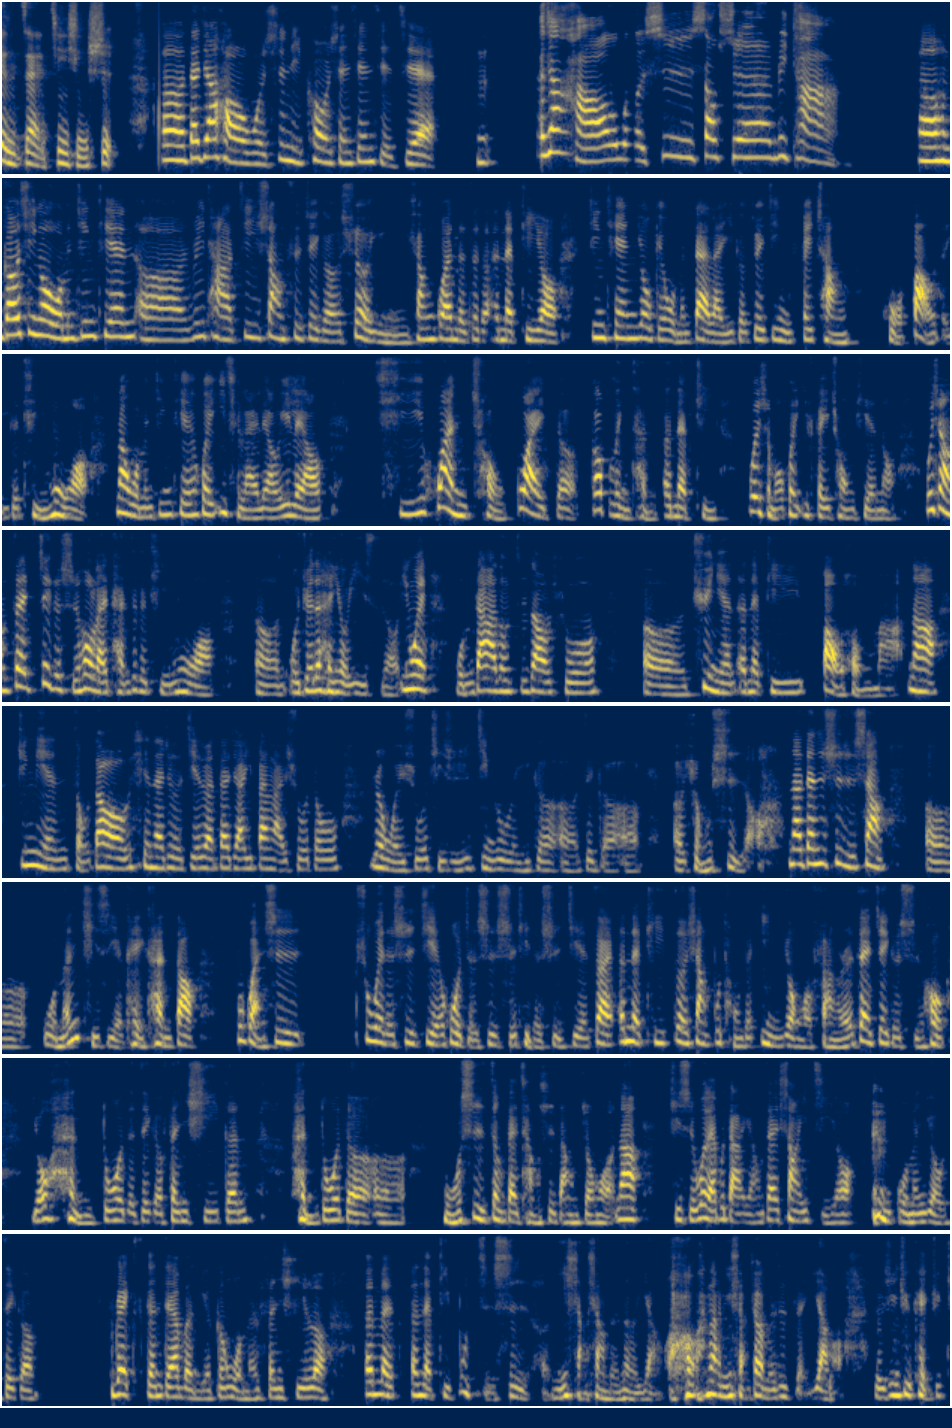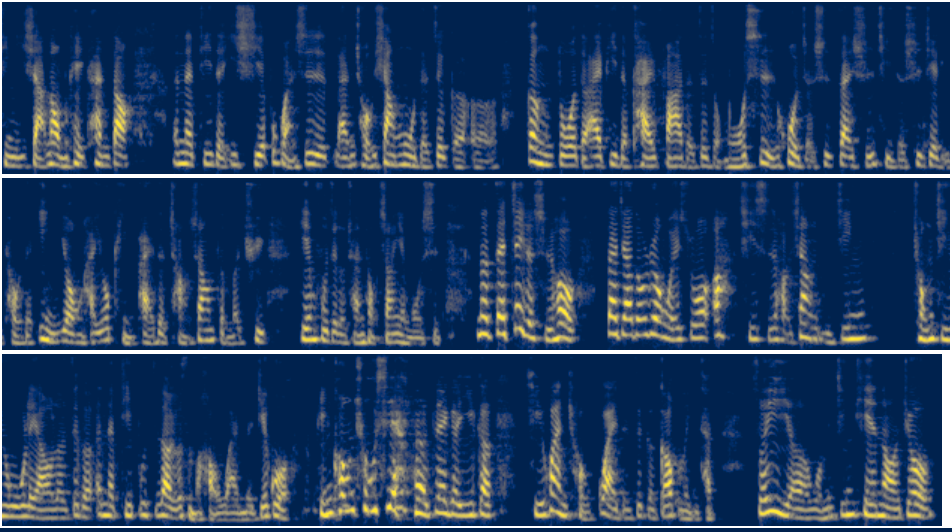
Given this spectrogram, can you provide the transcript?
现在进行式。呃，大家好，我是妮蔻神仙姐姐。嗯，大家好，我是少轩 Rita。呃，很高兴哦，我们今天呃，Rita 继上次这个摄影相关的这个 NFT 哦，今天又给我们带来一个最近非常火爆的一个题目哦。那我们今天会一起来聊一聊奇幻丑怪的 Goblinton NFT 为什么会一飞冲天呢？我想在这个时候来谈这个题目哦，呃，我觉得很有意思哦，因为我们大家都知道说，呃，去年 NFT 爆红嘛，那今年走到现在这个阶段，大家一般来说都认为说，其实是进入了一个呃这个呃熊市哦。那但是事实上，呃，我们其实也可以看到，不管是数位的世界或者是实体的世界，在 NFT 各项不同的应用哦，反而在这个时候有很多的这个分析跟很多的呃模式正在尝试当中哦。那其实未来不打烊，在上一集哦，我们有这个。Rex 跟 Devon 也跟我们分析了 NFT 不只是你想象的那样哦，那你想象的是怎样哦？有兴趣可以去听一下。那我们可以看到 NFT 的一些，不管是蓝筹项目的这个呃更多的 IP 的开发的这种模式，或者是在实体的世界里头的应用，还有品牌的厂商怎么去颠覆这个传统商业模式。那在这个时候，大家都认为说啊，其实好像已经。穷极无聊了，这个 NFT 不知道有什么好玩的，结果凭空出现了这个一个奇幻丑怪的这个 Goblin，所以呃，我们今天呢、就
